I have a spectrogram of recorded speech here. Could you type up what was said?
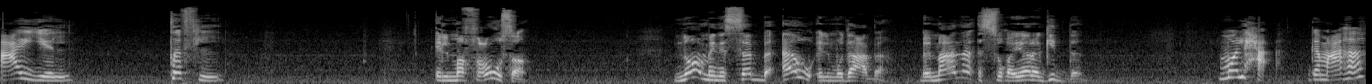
عيل. طفل. المفعوصة. نوع من السب أو المداعبة بمعنى الصغيرة جدا. ملحق جمعها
